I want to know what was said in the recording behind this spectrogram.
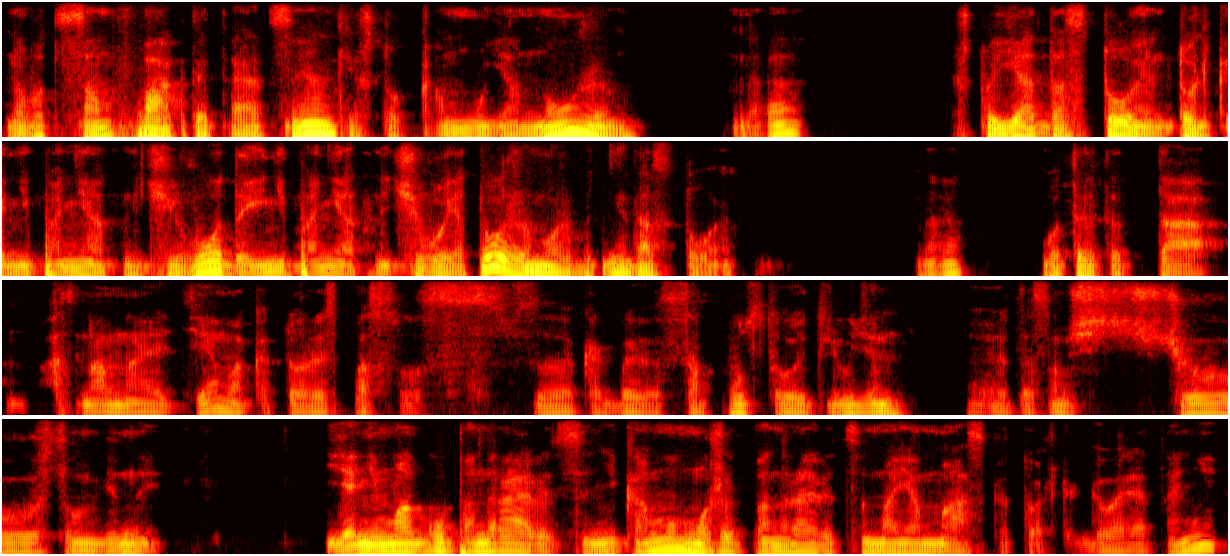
Но вот сам факт этой оценки, что кому я нужен, да, что я достоин только непонятно чего, да и непонятно чего я тоже, может быть, недостоин. Да? Вот это та основная тема, которая спасу, с, как бы сопутствует людям это сам, с чувством вины. Я не могу понравиться, никому может понравиться моя маска, только говорят они,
